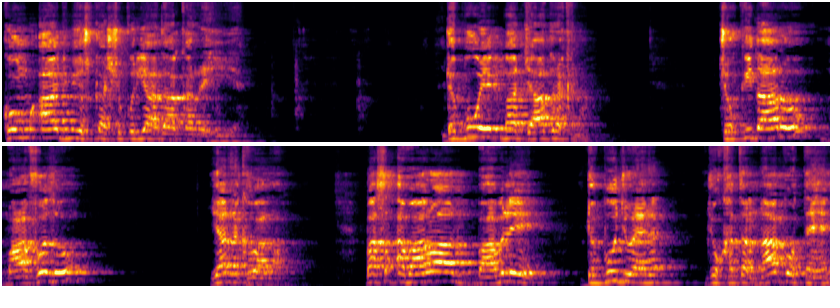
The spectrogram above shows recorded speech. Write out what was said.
कौम आज भी उसका शुक्रिया अदा कर रही है। डब्बू एक बात याद रखना। चौकीदार हो महफज हो, या रखवाला। बस अबारा और बावले डब्बू जो है जो खतरनाक होते हैं,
